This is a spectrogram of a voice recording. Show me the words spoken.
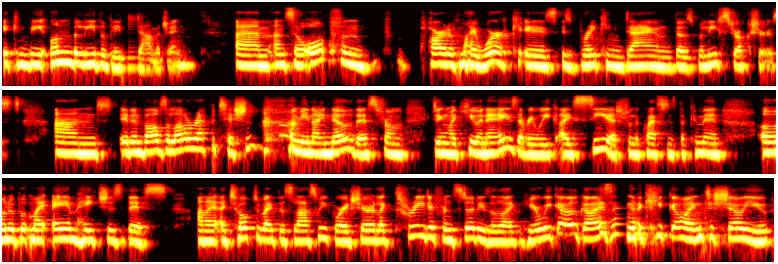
it can be unbelievably damaging. Um, and so often part of my work is is breaking down those belief structures. And it involves a lot of repetition. I mean i know this from doing my q and a's every week. I see it from the questions that come in. Oh no but my amh is this. And I, I talked about this last week where i shared like three different studies. Of like here we go guys. I'm going to keep going to show you.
